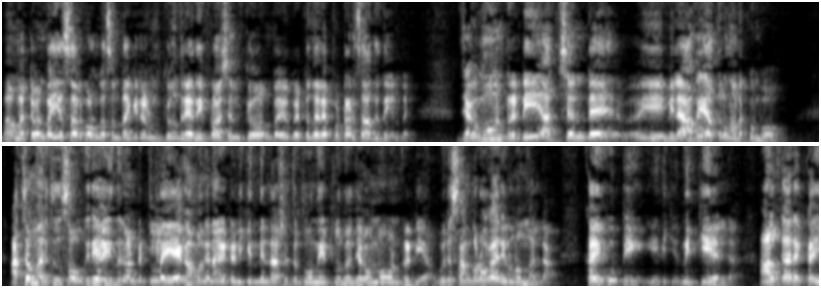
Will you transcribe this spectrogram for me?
മറ്റവൻ വൈ എസ് ആർ കോൺഗ്രസ് ഉണ്ടാക്കിയിട്ടാണ് മുഖ്യമന്ത്രി. ഈ പ്രാവശ്യം മുഖ്യമന്ത്രി വെട്ടുതരെ പൊട്ടാൻ സാധ്യതയുണ്ട്. ജഗൻമോഹൻ റെഡ്ഡി അച്ഛന്റെ ഈ വിലാപയാത്ര നടക്കുമ്പോൾ അച്ഛൻ മരിച്ചത് സൗകര്യമായി എന്ന് കണ്ടിട്ടുള്ള ഏക മകനായിട്ട് എനിക്ക് ഇന്ത്യൻ രാഷ്ട്രത്തിൽ തോന്നിയിട്ടുള്ളത് ജഗൻമോഹൻ റെഡ്ഡിയാണ്. ഒരു സങ്കടമോ കാര്യങ്ങളൊന്നുമല്ല കൈകുപ്പി നിൽക്കുകയല്ല ആൾക്കാരെ കൈ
